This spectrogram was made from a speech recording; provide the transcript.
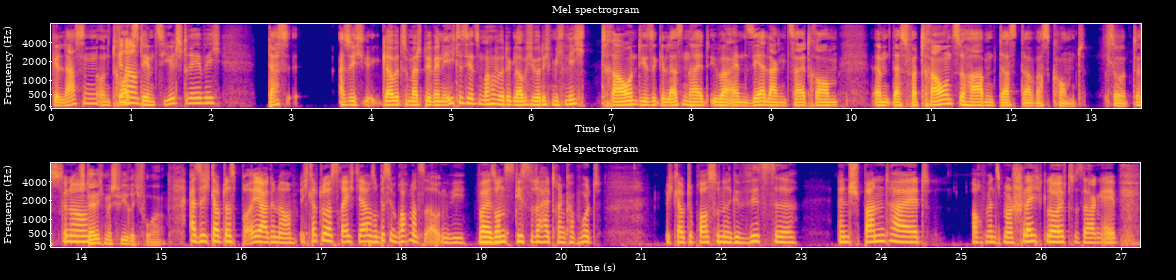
gelassen und Genau. trotzdem zielstrebig. Das, also ich glaube zum Beispiel, wenn ich das jetzt machen würde, glaube ich, würde ich mich nicht trauen, diese Gelassenheit über einen sehr langen Zeitraum, ähm, das Vertrauen zu haben, dass da was kommt. So, das Genau. stelle ich mir schwierig vor. Also ich glaube, das, ja genau. Ich glaube, du hast recht. Ja, so ein bisschen braucht man es irgendwie, weil sonst gehst du da halt dran kaputt. Ich glaube, du brauchst so eine gewisse Entspanntheit, auch wenn es mal schlecht läuft, zu sagen, ey, pff,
